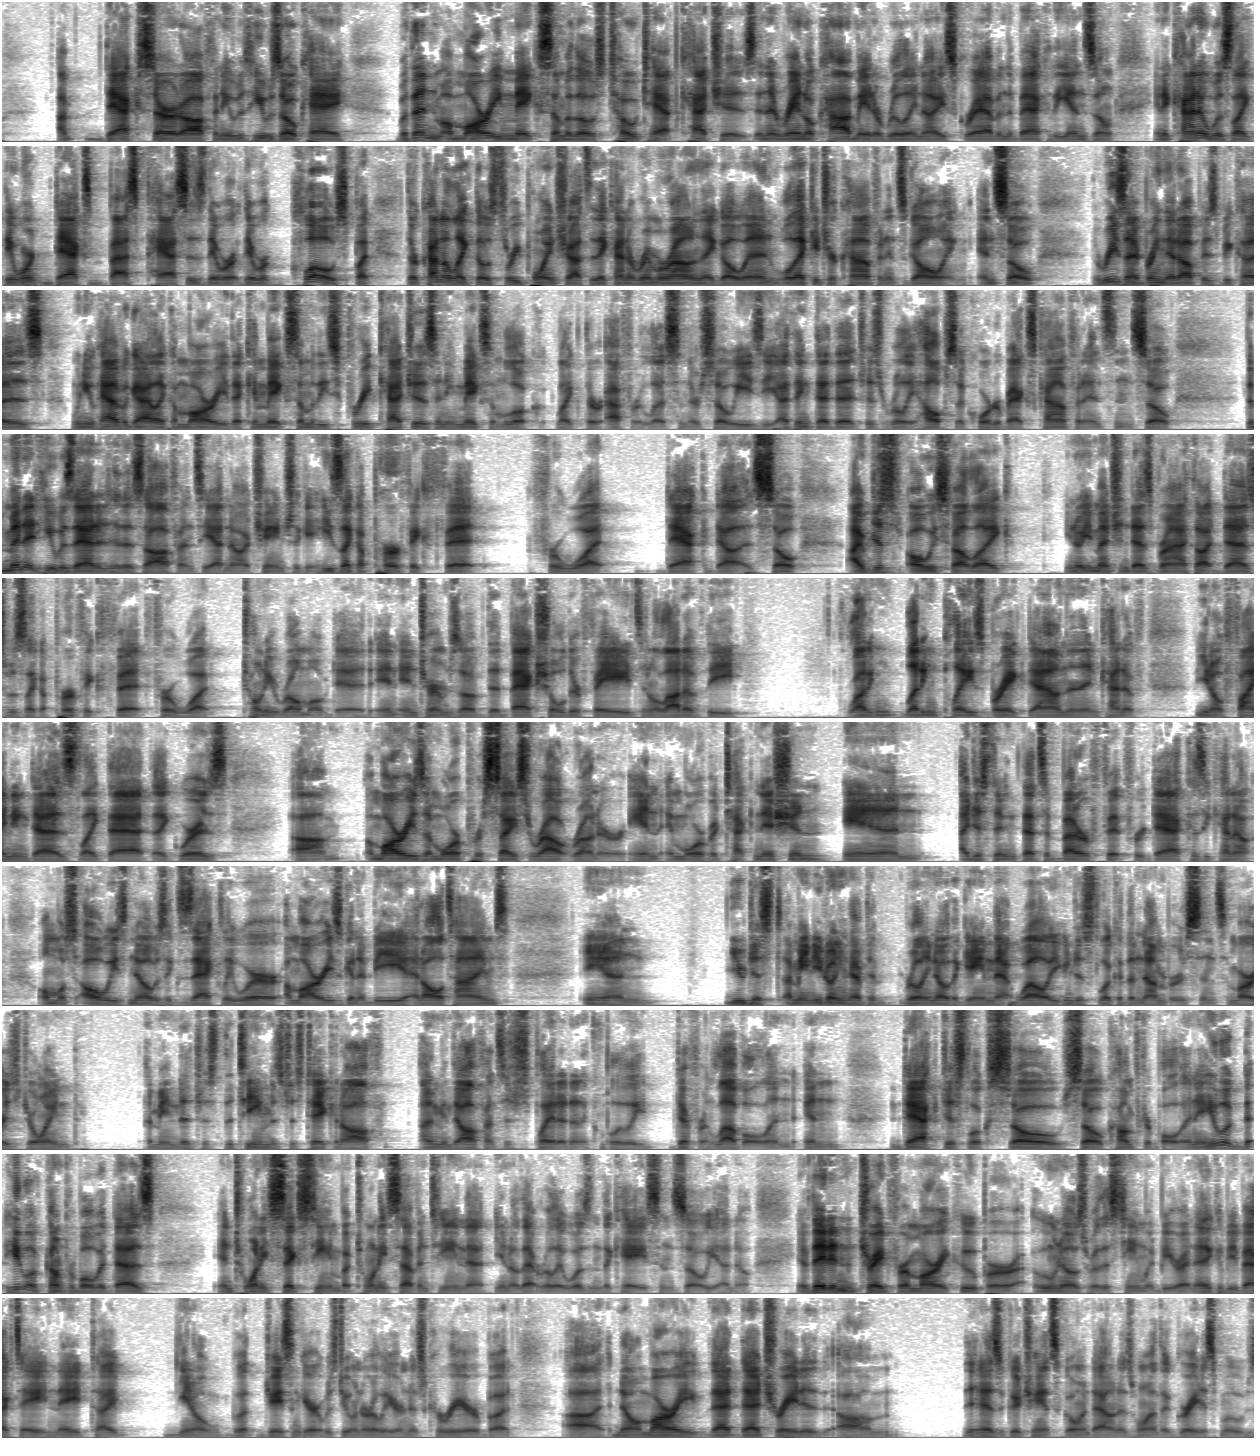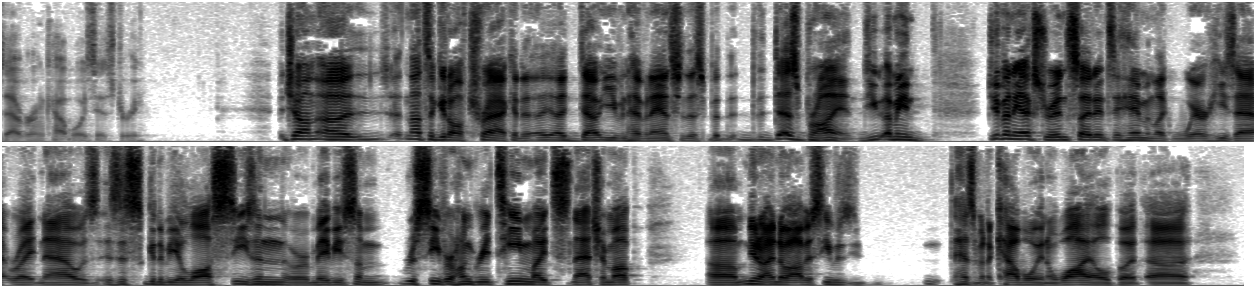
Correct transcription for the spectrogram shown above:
Dak started off and he was he was okay, but then Amari makes some of those toe tap catches, and then Randall Cobb made a really nice grab in the back of the end zone, and it kind of was like they weren't Dak's best passes. They were they were close, but they're kind of like those three point shots that they kind of rim around and they go in. Well, that gets your confidence going, and so. The reason I bring that up is because when you have a guy like Amari that can make some of these free catches and he makes them look like they're effortless and they're so easy, I think that that just really helps a quarterback's confidence. And so the minute he was added to this offense, yeah, no, it changed the game. He's like a perfect fit for what Dak does. So I just always felt like, you know, you mentioned Dez Bryant. I thought Dez was like a perfect fit for what Tony Romo did in, in terms of the back shoulder fades and a lot of the letting letting plays break down and then kind of, you know, finding Dez like that. Like whereas um, is a more precise route runner and, and more of a technician. And I just think that's a better fit for Dak because he kind of almost always knows exactly where Amari's going to be at all times. And you just, I mean, you don't even have to really know the game that well. You can just look at the numbers since Amari's joined. I mean, just the team has just taken off. I mean, the offense has just played it at a completely different level, and and Dak just looks so so comfortable, and he looked he looked comfortable with Dez in 2016, but 2017 that you know that really wasn't the case, and so yeah, no, if they didn't trade for Amari Cooper, who knows where this team would be right now? They could be back to eight and eight type you know what Jason Garrett was doing earlier in his career. But uh, no, Amari that that trade um, it has a good chance of going down as one of the greatest moves ever in Cowboys history. John, uh, not to get off track, and I, I, doubt you even have an answer to this, but Dez Bryant, do you? I mean, do you have any extra insight into him and like where he's at right now? Is is this going to be a lost season, or maybe some receiver hungry team might snatch him up? Um, you know, I know obviously he was, hasn't been a Cowboy in a while, but uh,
